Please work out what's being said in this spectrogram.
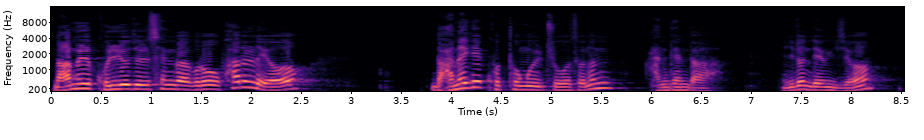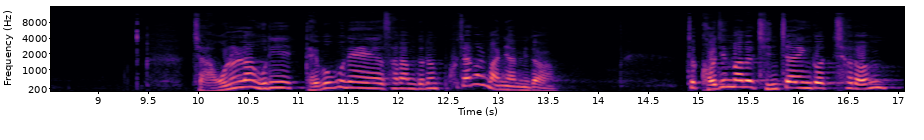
남을 골려줄 생각으로 화를 내어 남에게 고통을 주어서는 안 된다. 이런 내용이죠. 자, 오늘날 우리 대부분의 사람들은 포장을 많이 합니다. 즉, 거짓말을 진짜인 것처럼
